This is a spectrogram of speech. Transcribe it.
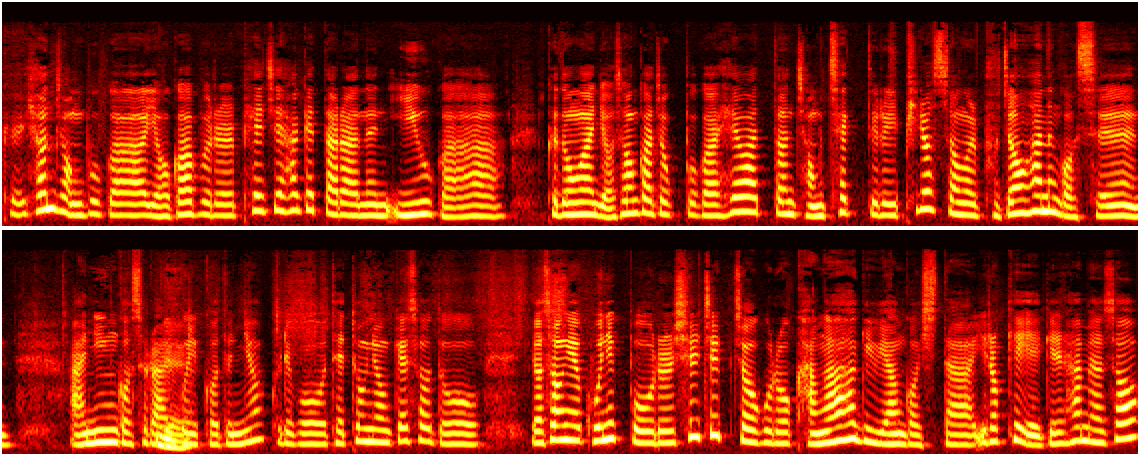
그 현 정부가 여가부를 폐지하겠다라는 이유가 그동안 여성가족부가 해왔던 정책들의 필요성을 부정하는 것은 아닌 것으로 알고 네. 있거든요. 그리고 대통령께서도 여성의 권익 보호를 실질적으로 강화하기 위한 것이다. 이렇게 얘기를 하면서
